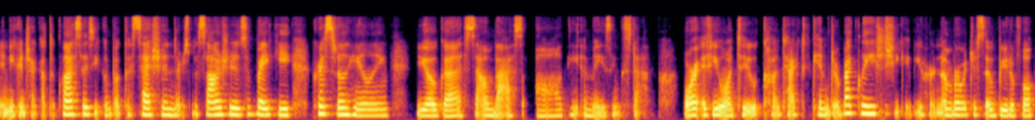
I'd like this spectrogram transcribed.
and you can check out the classes. You can book a session. There's massages, Reiki, crystal healing, yoga, sound baths, all the amazing stuff. Or if you want to contact Kim directly, she gave you her number, which is so beautiful.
